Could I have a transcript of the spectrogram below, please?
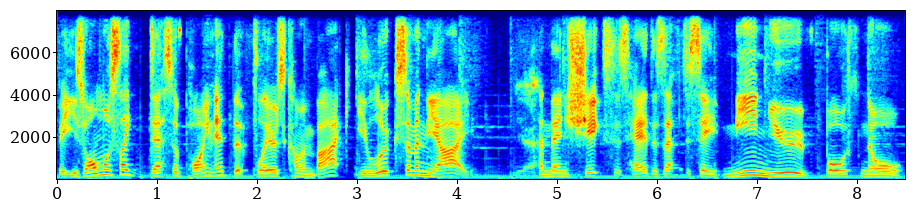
but he's almost like disappointed that Flair's coming back. He looks him in the eye yeah. and then shakes his head as if to say, Me and you both know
